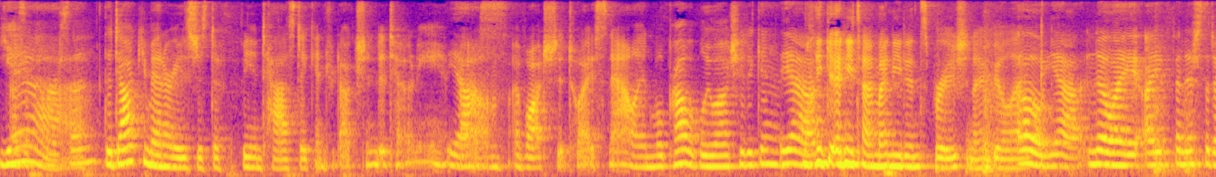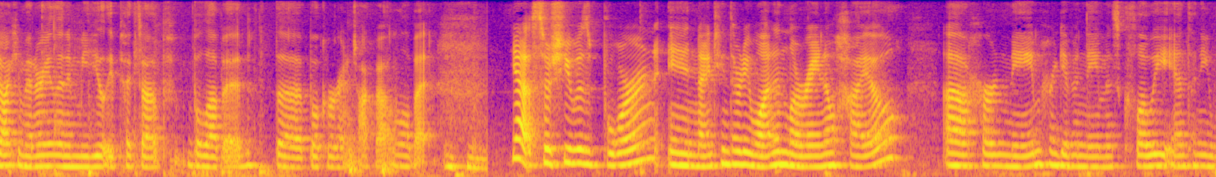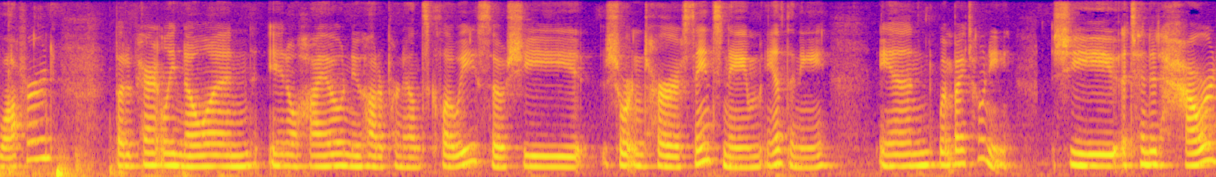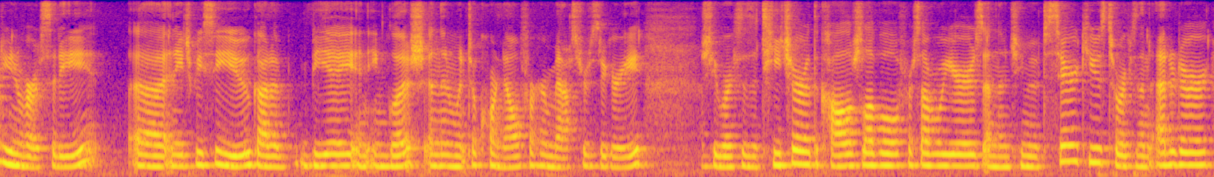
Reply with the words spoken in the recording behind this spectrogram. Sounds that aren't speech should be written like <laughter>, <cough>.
Yeah. The documentary is just a fantastic introduction to Toni. Yes. Um, I've watched it twice now and we'll probably watch it again. Yeah. <laughs> Like anytime I need inspiration, I feel like. Oh yeah, no, I I finished the documentary and then immediately picked up Beloved, the book we're going to talk about in a little bit. Mhm. Yeah, so she was born in 1931 in Lorain, Ohio. Uh, her name, her given name is Chloe Anthony Wofford, but apparently no one in Ohio knew how to pronounce Chloe, so she shortened her saint's name, Anthony, and went by Toni. She attended Howard University, uh, an HBCU, got a BA in English, and then went to Cornell for her master's degree. She worked as a teacher at the college level for several years, and then she moved to Syracuse to work as an editor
